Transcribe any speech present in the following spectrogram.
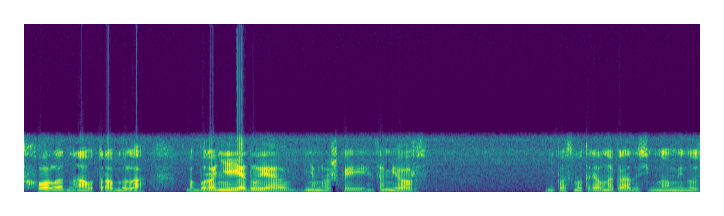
холодно, а утром было. На буроне еду, я немножко и замерз. Не посмотрел на градусник, но минус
